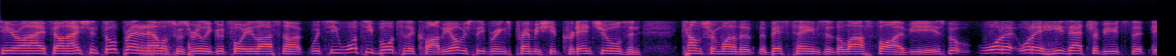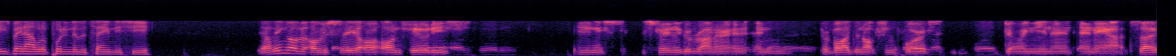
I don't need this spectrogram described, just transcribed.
here on AFL Nation. Thought Brandon Ellis was really good for you last night. Wittsy, what's he brought to the club? He obviously brings premiership credentials and comes from one of the, the best teams of the last five years. But what are, what are his attributes that he's been able to put into the team this year? Yeah, I think obviously on, on field he's he's an ex- extremely good runner and, and provides an option for us going in and, and out. So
